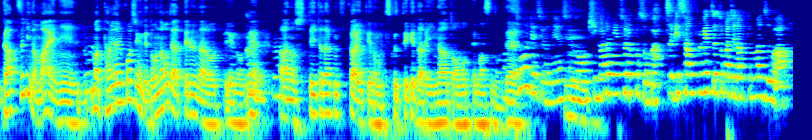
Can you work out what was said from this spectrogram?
がっつりの前に、うん。まあターミナルコーチングってどんなことやってるんだろうっていうのをね、うんうん。あの、知っていただく機会っていうのも作っていけたらいいなと思ってますので、そうですよね。その、うん。気軽にそれこそがっつり3ヶ月とかじゃなくて、まずは、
